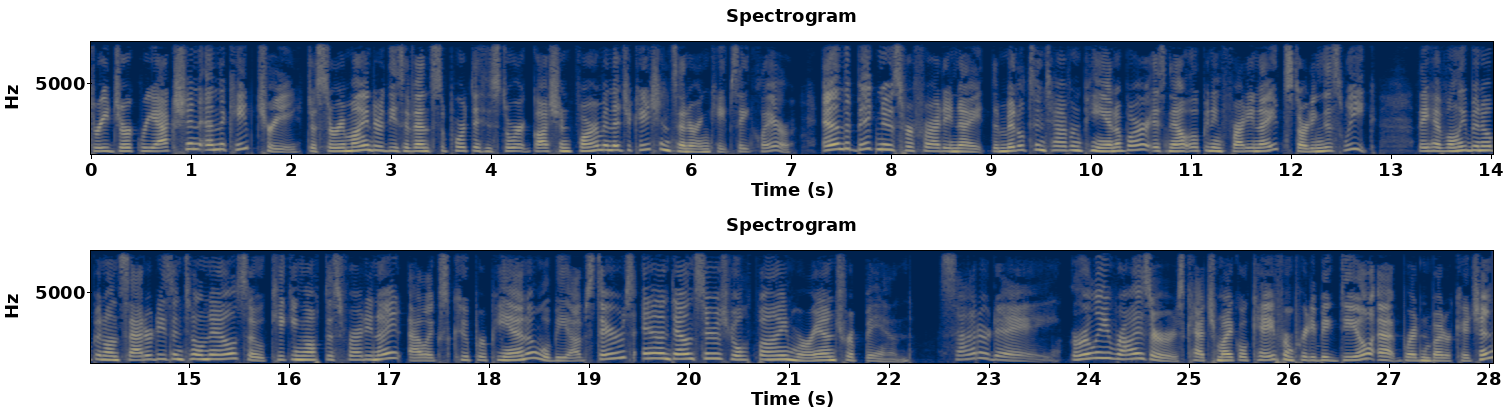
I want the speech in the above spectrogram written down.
Three Jerk Reaction and the Cape Tree. Just a reminder, these events support the historic Goshen Farm and Education Center in Cape St. Clair. And the big news for Friday night the Middleton Tavern Piano Bar is now opening Friday night starting this week. They have only been open on Saturdays until now, so kicking off this Friday night, Alex Cooper Piano will be upstairs, and downstairs you'll find Moran Trip Band. Saturday. Early risers catch Michael K from Pretty Big Deal at Bread and Butter Kitchen.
